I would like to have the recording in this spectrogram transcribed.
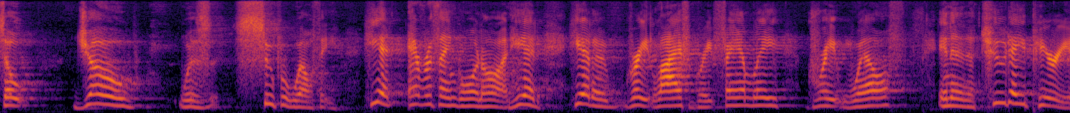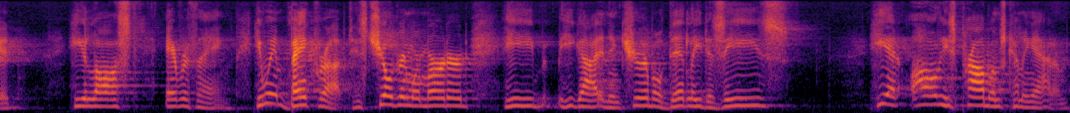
So, Job was super wealthy. He had everything going on. He had, he had a great life, great family, great wealth. And in a two day period, he lost everything. He went bankrupt. His children were murdered. He, he got an incurable, deadly disease. He had all these problems coming at him.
